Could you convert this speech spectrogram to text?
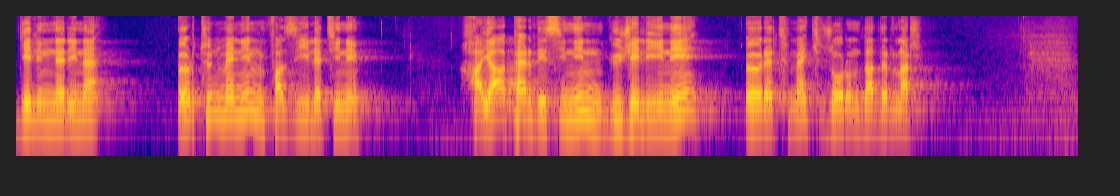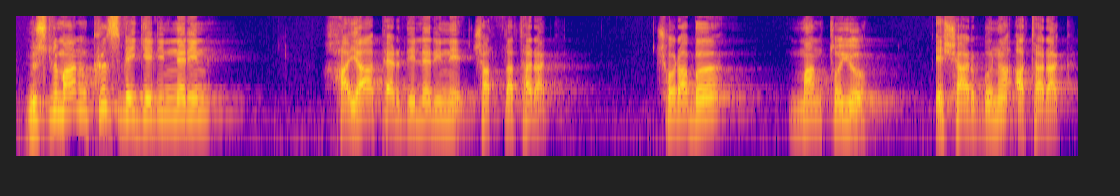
gelinlerine örtünmenin faziletini, haya perdesinin yüceliğini öğretmek zorundadırlar. Müslüman kız ve gelinlerin haya perdelerini çatlatarak çorabı, mantoyu, eşarbını atarak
